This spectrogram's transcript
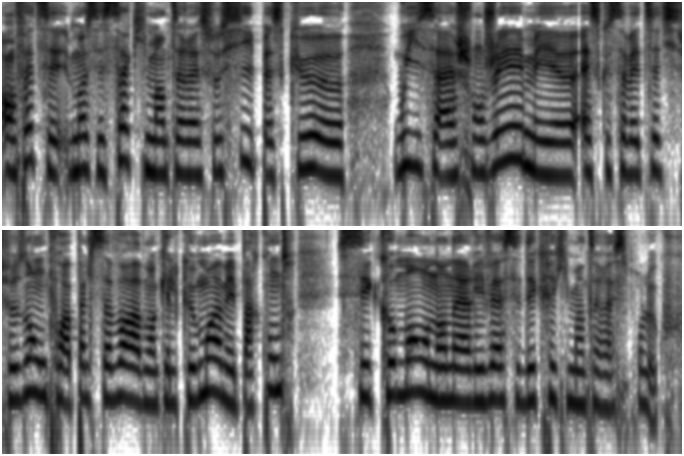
en fait, c'est moi c'est ça qui m'intéresse aussi parce que euh, oui, ça a changé, mais euh, est-ce que ça va être satisfaisant? On pourra pas le savoir avant quelques mois. Mais par contre, c'est comment on en est arrivé à ces décrets qui m'intéressent pour le coup.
